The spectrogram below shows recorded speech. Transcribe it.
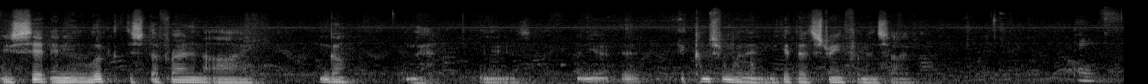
you sit and you look the stuff right in the eye and go, nah, it is. And you, it, comes from within. You get that strength from inside. Thanks.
